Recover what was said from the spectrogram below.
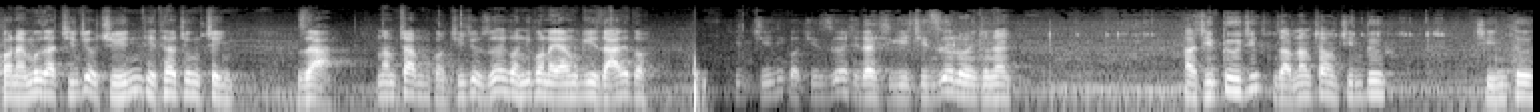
Con này mức giá 9 triệu 9 thì theo chương trình giảm 500 thì còn 9 triệu rưỡi. Còn những con này em ghi giá đây rồi 99 thì còn 9 rưỡi thì đây, ghi 9 rưỡi luôn cho nhanh. À 94 chứ, giảm 500 94 94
